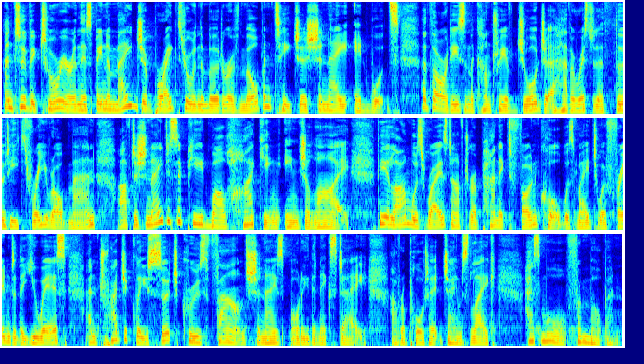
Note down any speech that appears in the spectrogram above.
And to Victoria, and there's been a major breakthrough in the murder of Melbourne teacher Shanae Edwards. Authorities in the country of Georgia have arrested a 33 year old man after Shanae disappeared while hiking in July. The alarm was raised after a panicked phone call was made to a friend in the US, and tragically, search crews found Shanae's body the next day. Our reporter James Lake has more from Melbourne.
